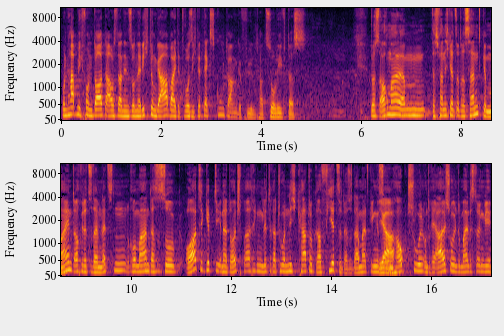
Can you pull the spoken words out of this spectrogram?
und habe mich von dort aus dann in so eine Richtung gearbeitet, wo sich der Text gut angefühlt hat. So lief das. Du hast auch mal, ähm, das fand ich ganz interessant, gemeint, auch wieder zu deinem letzten Roman, dass es so Orte gibt, die in der deutschsprachigen Literatur nicht kartografiert sind. Also damals ging es ja. so um Hauptschulen und Realschulen. Du meintest irgendwie,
